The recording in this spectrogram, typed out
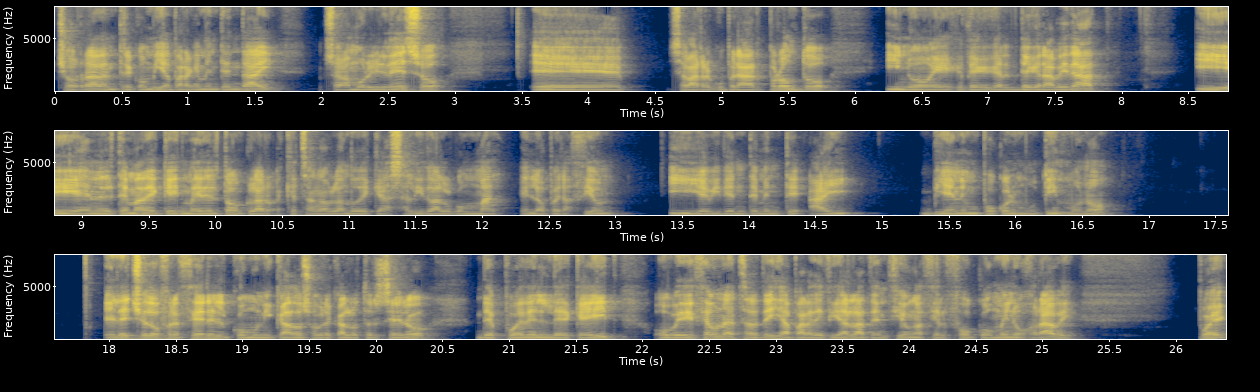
chorrada, entre comillas, para que me entendáis. Se va a morir de eso. Eh, se va a recuperar pronto y no es de, gravedad. Y en el tema de Kate Middleton, claro, es que están hablando de que ha salido algo mal en la operación y evidentemente ahí viene un poco el mutismo, ¿no? El hecho de ofrecer el comunicado sobre Carlos III después del de Kate obedece a una estrategia para desviar la atención hacia el foco menos grave. Pues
